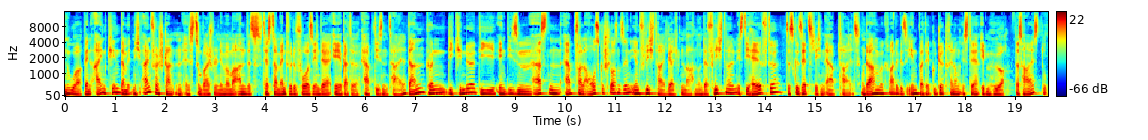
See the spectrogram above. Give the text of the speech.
Nur, wenn ein Kind damit nicht einverstanden ist, zum Beispiel nehmen wir mal an, das Testament würde vorsehen, der Ehegatte erbt diesen Teil, dann können die Kinder, die in diesem ersten Erbfall ausgeschlossen sind, ihren Pflichtteil geltend machen. Und der Pflichtteil ist die Hälfte des gesetzlichen Erbteils. Und da haben wir gerade gesehen, bei der Gütertrennung ist der eben höher. Das heißt, du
